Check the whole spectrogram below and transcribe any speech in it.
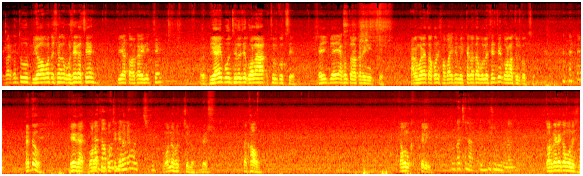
এবার কিন্তু পিয়া আমাদের সঙ্গে বসে গেছে পিয়া তরকারি নিচ্ছে। ওই পিয়াই বলছিল যে গলা চুল করছে সেই পিয়াই এখন তরকারি নিচ্ছে। তার মানে তখন সবাইকে মিথ্যা কথা বলেছে যে গলা চুল করছে। তাই তো? খেয়ে দেখ গলা চুল করছে কিনা? মনে হচ্ছিল। বেশ। তা খাও। কেমন খেলি তোর কাছে না খুবই সুন্দর লাগবে। তরকারি কেমন হয়েছে?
